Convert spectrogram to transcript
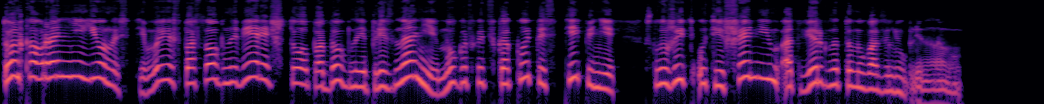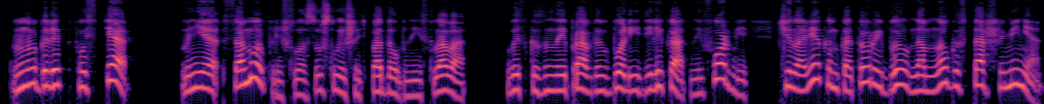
Только в ранней юности мы способны верить, что подобные признания могут хоть в какой-то степени служить утешением отвергнутому возлюбленному. Много лет спустя мне самой пришлось услышать подобные слова — высказанные, правда, в более деликатной форме, человеком, который был намного старше меня.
